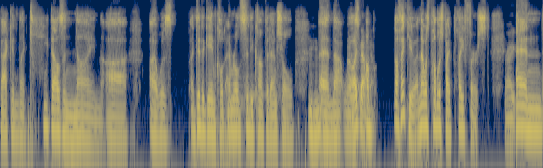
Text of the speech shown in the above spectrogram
back in like 2009. Uh, I was I did a game called Emerald City Confidential, Mhm. and that was I like that one. pub- oh thank you, and that was published by Play First, Right. and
